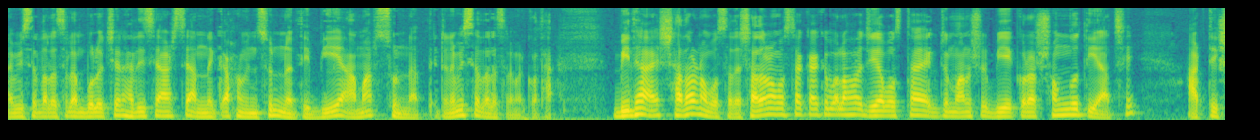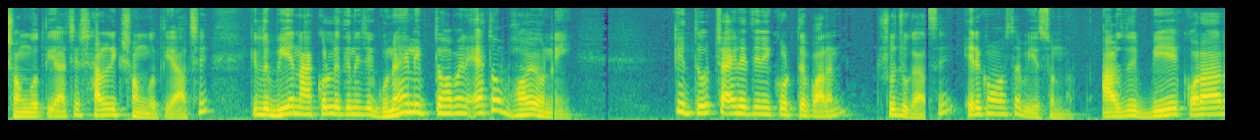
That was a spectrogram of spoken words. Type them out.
নবী সাল্লাহ সাল্লাম বলেছেন, হাদিসে আসছে আন্নিকা হামিন সুন্নতি, বিয়ে আমার সুন্নাত। এটা নবী সাল্লাহ কথা। বিধায় সাধারণ অবস্থাতে, সাধারণ অবস্থা কাকে বলা হয়? যে অবস্থায় একজন মানুষের বিয়ে করার সঙ্গতি আছে, আর্থিক সঙ্গতি আছে, শারীরিক সঙ্গতি আছে, কিন্তু বিয়ে না করলে তিনি যে গুনাহে লিপ্ত হবেন, এত ভয়ও নেই। কিন্তু চাইলে তিনি করতে পারেন, সুযোগ আছে, এরকম অবস্থা বিয়ে সুন্নাত। আর যদি বিয়ে করার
